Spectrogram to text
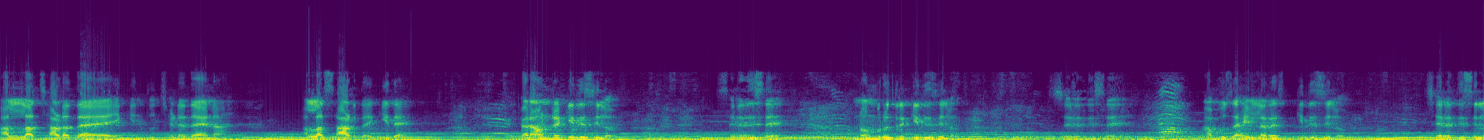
আল্লাহ ছাড় দেয়, কিন্তু ছেড়ে দেয় না। আল্লাহ ছাড় দেয়, কি দেয়? ফেরাউনরে কি দিছিল? ছেড়ে দিছে। নমরুদরে কি দিছিল? ছেড়ে দিছে। আবু জাহিল্লারে কি দিছিল? ছেড়ে দিছিল।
